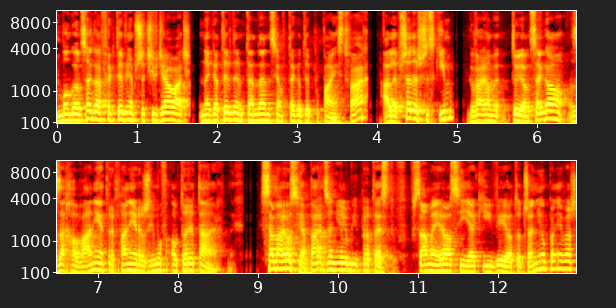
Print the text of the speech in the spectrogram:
mogącego efektywnie przeciwdziałać negatywnym tendencjom w tego typu państwach, ale przede wszystkim gwarantującego zachowanie, trwanie reżimów autorytarnych. Sama Rosja bardzo nie lubi protestów. W samej Rosji, jak i w jej otoczeniu, ponieważ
